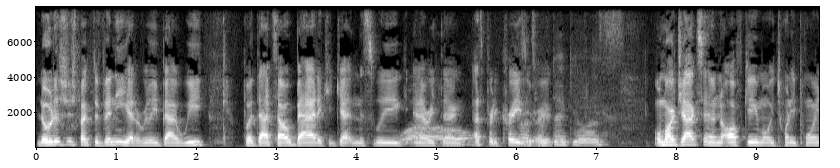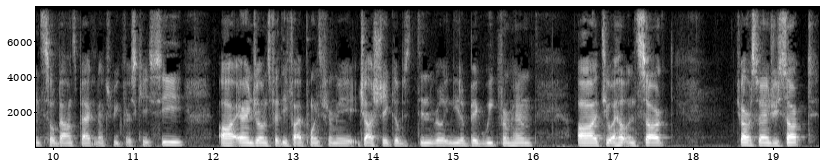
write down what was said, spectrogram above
No disrespect to Vinny, he had a really bad week, but that's how bad it could get in this league and everything. That's pretty crazy, right? ridiculous. Lamar Jackson, an off game, only 20 points, so bounce back next week versus KC. Uh, Aaron Jones, 55 points for me. Josh Jacobs didn't really need a big week from him. Uh, T.Y. Hilton sucked. Jarvis Landry sucked.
